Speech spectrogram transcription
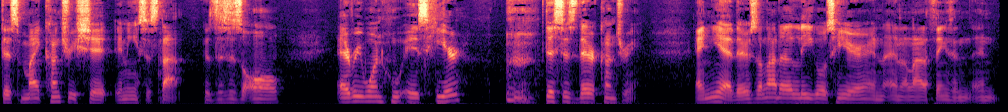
this my country shit, it needs to stop because this is all everyone who is here, this is their country. And yeah, there's a lot of illegals here and, and a lot of things, and, and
